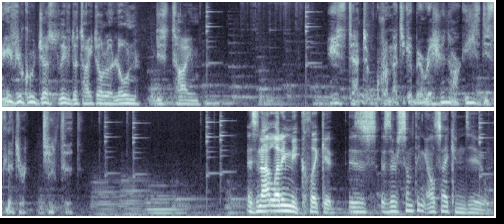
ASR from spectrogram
If you could just leave the title alone this time. Is that a grammatic aberration or is this letter tilted? It's not letting me click it. Is is there something else I can do?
